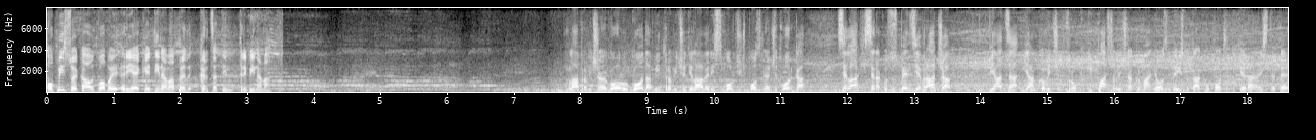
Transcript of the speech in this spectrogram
opisuje kao dvoboj Rijeke Dinama pred krcatim tribinama. Labrović na golu, Goda, Mitrović, Dilaver i Smolčić posljednja četvorka. Selahi se nakon suspenzije vraća. Pjaca, Janković, Fruk i Pašalić nakon manje ozljede isto tako u početnih 11. te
